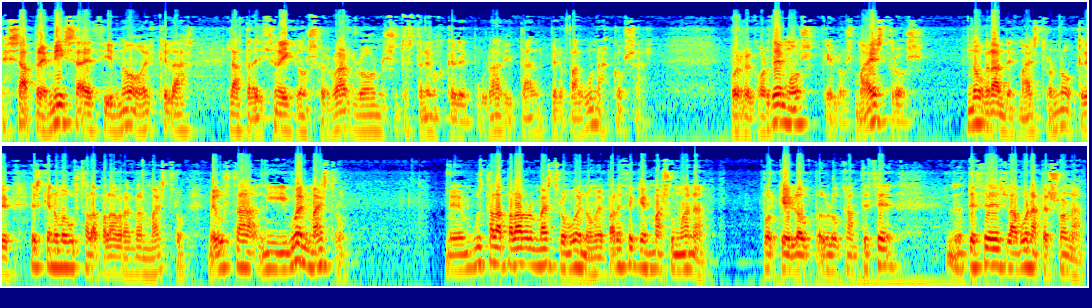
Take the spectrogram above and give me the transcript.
esa premisa de decir, no, es que las, la tradición hay que conservarlo, nosotros tenemos que depurar y tal, pero para algunas cosas. Pues recordemos que los maestros, no grandes maestros, no, es que no me gusta la palabra gran maestro, me gusta ni buen maestro, me gusta la palabra maestro bueno, me parece que es más humana, porque lo, que antecede, antecede es la buena persona.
